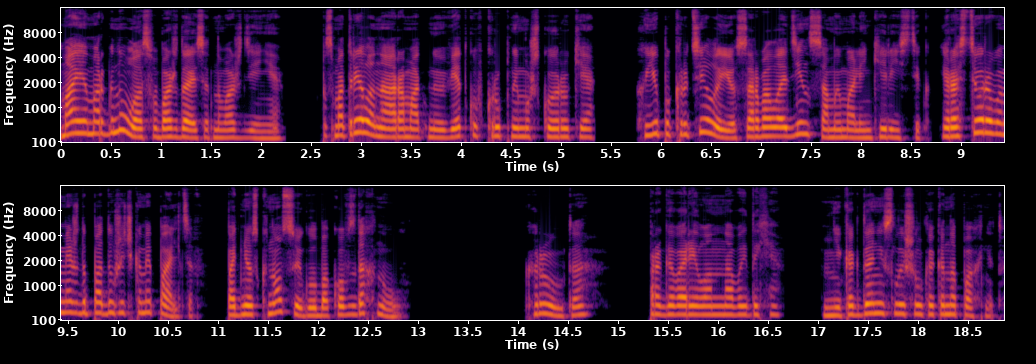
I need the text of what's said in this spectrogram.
Майя моргнула, освобождаясь от наваждения. Посмотрела на ароматную ветку в крупной мужской руке. Хью покрутил ее, сорвал один, самый маленький листик, и растер его между подушечками пальцев, поднес к носу и глубоко вздохнул. «Круто», — проговорил он на выдохе. «Никогда не слышал, как она пахнет».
